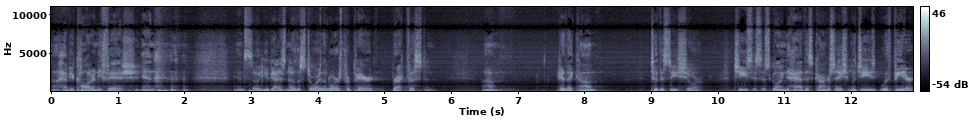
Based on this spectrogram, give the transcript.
uh, have you caught any fish? And And so you guys know the story. The Lord's prepared breakfast, and um, here they come to the seashore. Jesus is going to have this conversation with, Jesus, with Peter.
